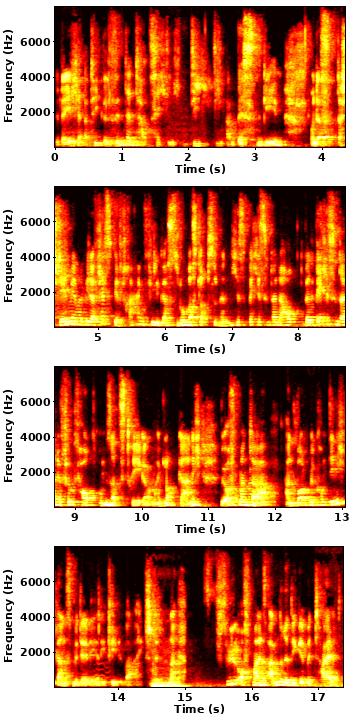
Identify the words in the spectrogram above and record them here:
welche Artikel sind denn tatsächlich die, die am besten gehen? Und das, das stellen wir immer wieder fest. Wir fragen viele Gastronomen, was glaubst du denn? Welches, welches sind deine Haupt, welches sind deine fünf Hauptumsatzträger? Und man glaubt gar nicht, wie oft man da Antworten bekommt, die nicht ganz mit der Realität übereinstimmen. Mhm. Ne? Das Gefühl oftmals andere Dinge mitteilt,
